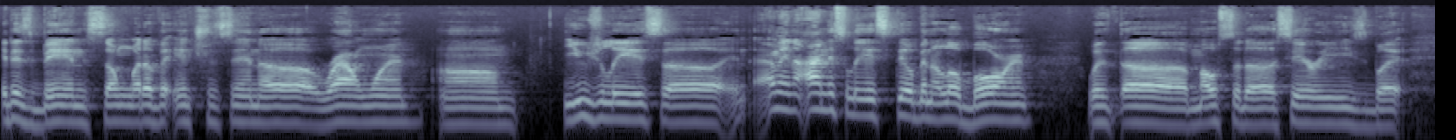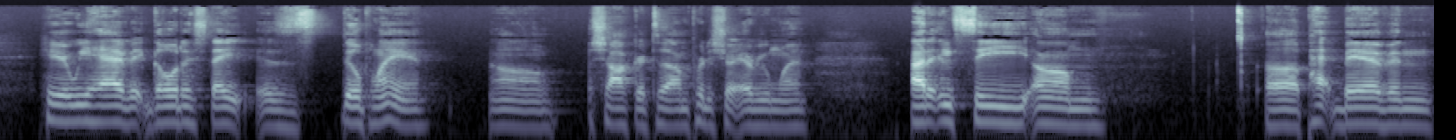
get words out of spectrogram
it has been somewhat of an interesting uh, round one. Um, usually, it's uh, I mean, honestly, it's still been a little boring with uh, most of the series, but here we have it. Golden State is still playing. Um, shocker to I'm pretty sure everyone. I didn't see um, uh, Pat Bev and,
